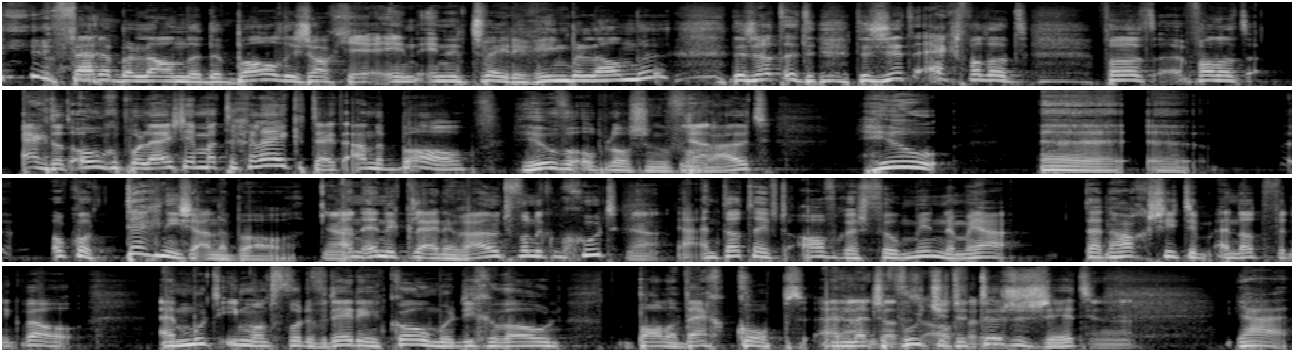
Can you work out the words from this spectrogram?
verder belanden. De bal die zag je in, in de tweede ring belanden. Dus dat, het, er zit echt van het, van het, van het echt dat ongepolijst. Maar tegelijkertijd aan de bal heel veel oplossingen Ja. vooruit. Heel... eh, eh, ook wel technisch aan de bal. Ja. En in de kleine ruimte vond ik hem goed. Ja. Ja, en dat heeft Alvarez veel minder. Maar ja, Ten Hag ziet hem, en dat vind ik wel... Er moet iemand voor de verdediging komen die gewoon ballen wegkopt. En Ja, met zijn voetje ertussen zit. Ja.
